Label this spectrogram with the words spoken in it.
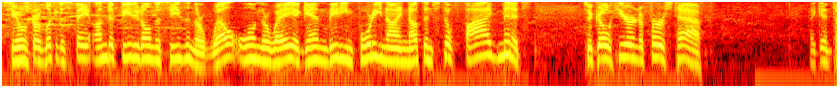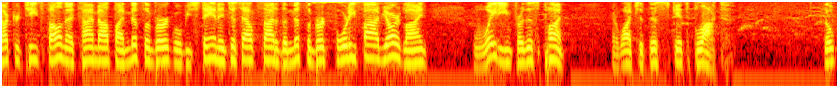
Selinsgrove looking to stay undefeated on the season. They're well on their way. Again, leading 49 nothing. Still five minutes to go here in the first half. Again, Tucker Teets following that timeout by Mifflinburg will be standing just outside of the Mifflinburg 45 yard line, waiting for this punt. And watch if this gets blocked. Nope,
